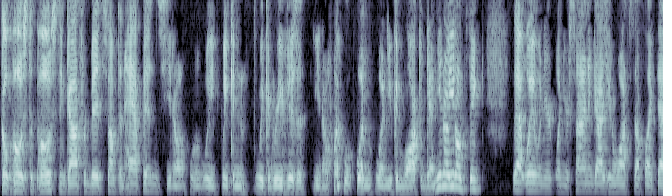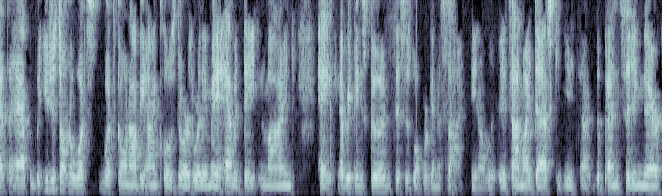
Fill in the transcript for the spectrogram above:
go post to post and God forbid something happens, you know, we we can we could revisit, you know, when when you can walk again. You know, you don't think that way when you're when you're signing guys. You don't want stuff like that to happen, but you just don't know what's what's going on behind closed doors where they may have a date in mind. Hey, everything's good. This is what we're going to sign. You know, it's on my desk. You, uh, the pen sitting there.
